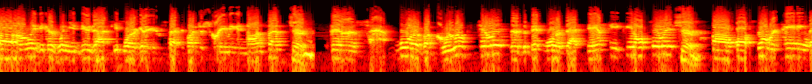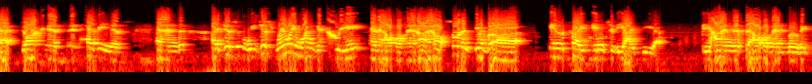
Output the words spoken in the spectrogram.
uh, only because when you do that, people are going to expect a bunch of screaming and nonsense. Sure. There's more of a groove to it. There's a bit more of that dancey feel to it Sure. uh, while still retaining that darkness and heaviness. And I just, we just really wanted to create an album, and I- I'll sort of give uh, insight into the idea behind this album and moving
